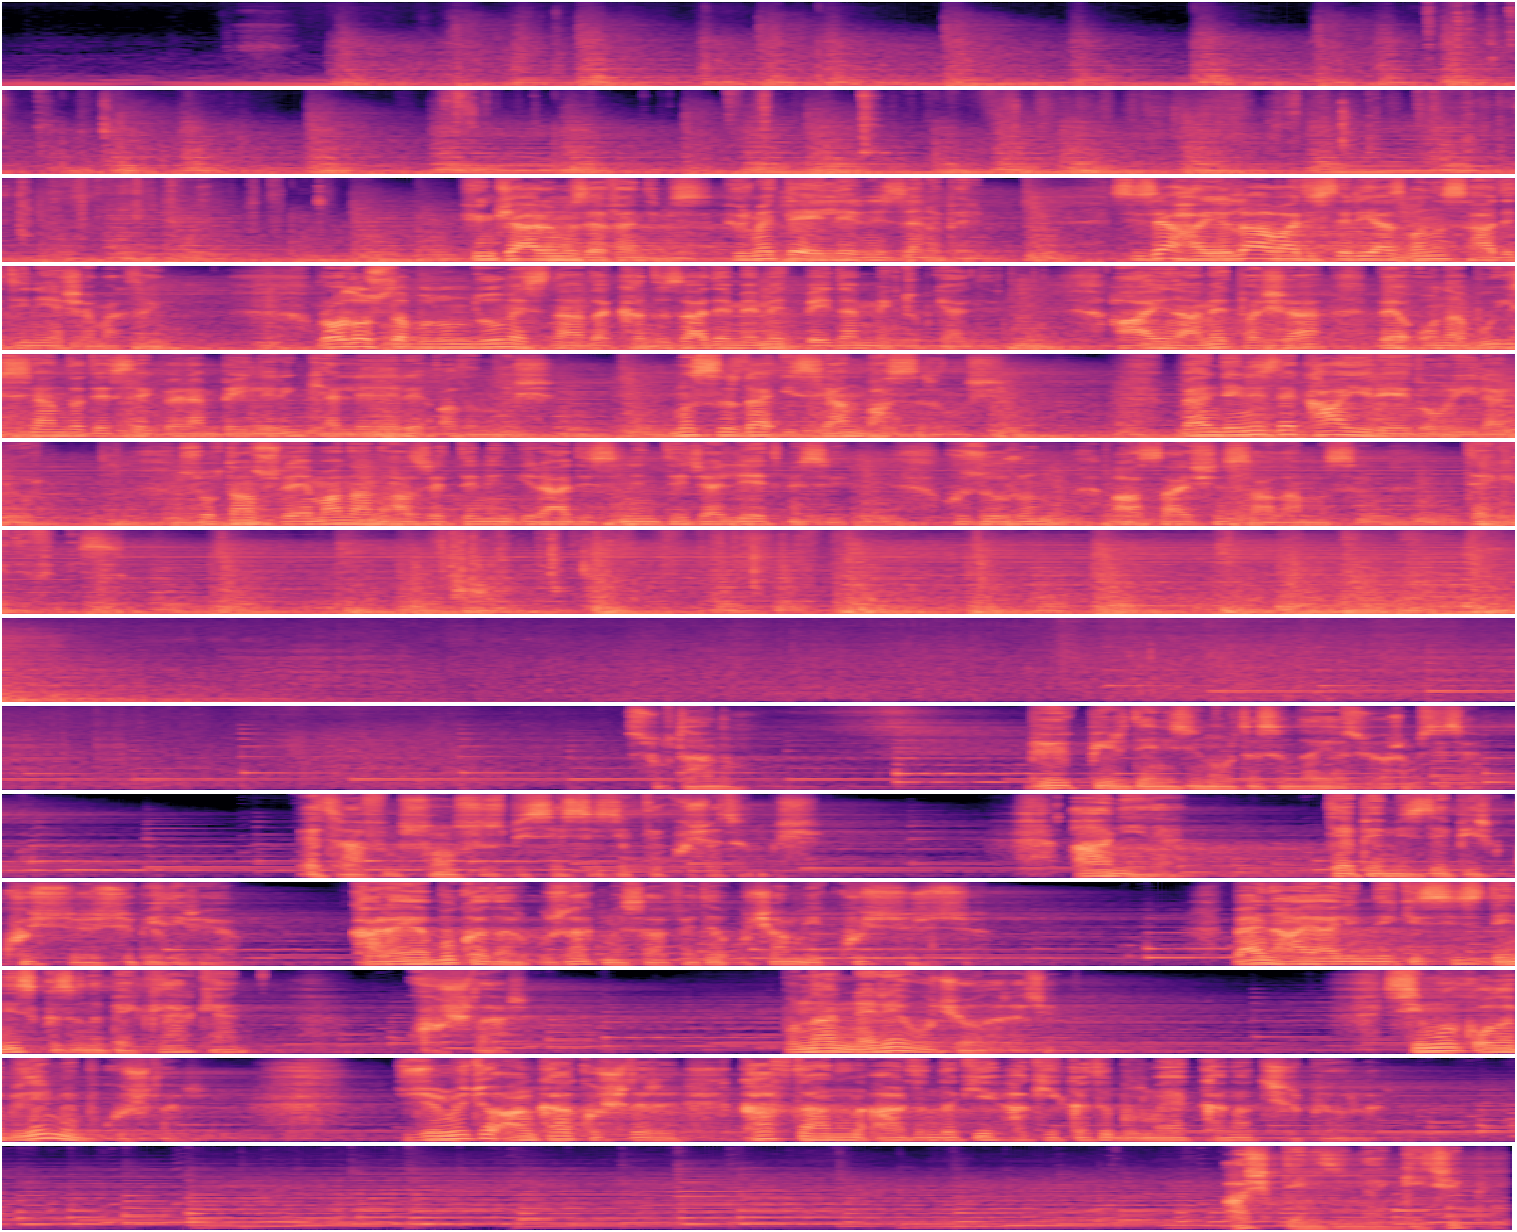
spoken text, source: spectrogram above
Hünkârımız efendimiz, hürmetle ellerinizden öperim. Size hayırlı havadisleri yazmanın saadetini yaşamaktayım. Rodos'ta bulunduğum esnada Kadızade Mehmet Bey'den mektup geldi. Hain Ahmet Paşa ve ona bu isyanda destek veren beylerin kelleleri alınmış. Mısır'da isyan bastırılmış. Ben denizde Kahire'ye doğru ilerliyorum. Sultan Süleyman Han Hazretlerinin iradesinin tecelli etmesi, huzurun, asayişin sağlanması tek hedefimiz. Sultanım, büyük bir denizin ortasında yazıyorum size. Etrafım sonsuz bir sessizlikle kuşatılmış. Aniden tepemizde bir kuş sürüsü beliriyor. Karaya bu kadar uzak mesafede uçan bir kuş sürüsü. Ben hayalimdeki siz deniz kızını beklerken kuşlar. Bunlar nereye uçuyorlar acaba? Simurg olabilir mi bu kuşlar? Zümrütü anka kuşları Kaf Dağı'nın ardındaki hakikati bulmaya kanat çırpıyorlar. Aşk denizinden geçip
